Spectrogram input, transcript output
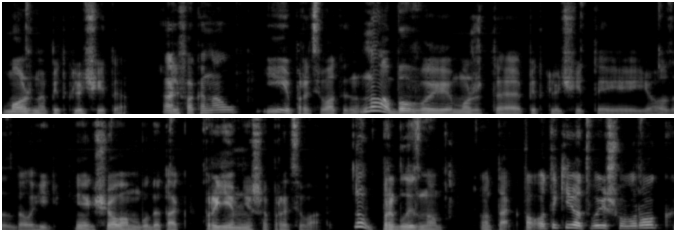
можна підключити альфа-канал і працювати. Ну або ви можете підключити його заздалегідь, якщо вам буде так приємніше працювати. Ну, приблизно. Отак. Отакий от вийшов урок,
